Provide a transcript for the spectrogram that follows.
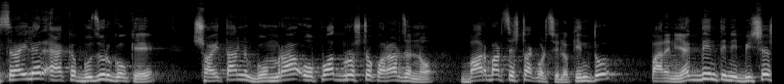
ইসরায়েলের এক বুজুর্গকে শয়তান গোমরা ও পথভ্রষ্ট করার জন্য বারবার চেষ্টা করছিল, কিন্তু পারেনি। একদিন তিনি বিশেষ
